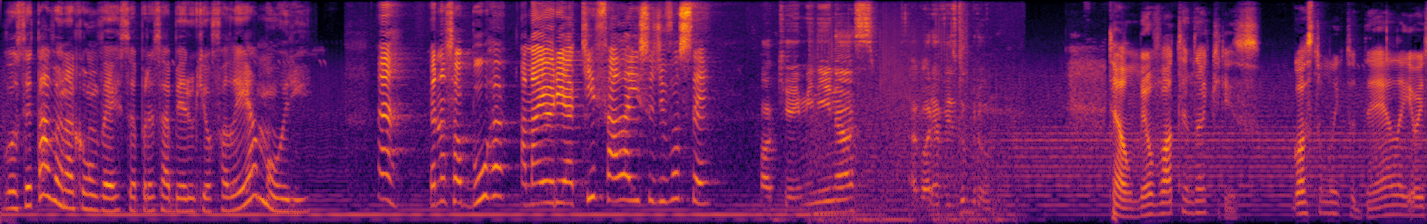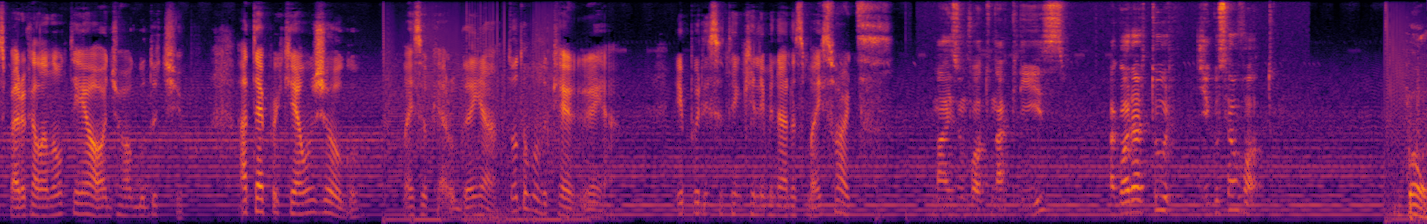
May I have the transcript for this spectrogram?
Você tava na conversa para saber o que eu falei, amore? Ah, eu não sou burra, a maioria aqui fala isso de você. Ok, meninas. Agora é a vez do Bruno. Então, meu voto é na Cris. Gosto muito dela e eu espero que ela não tenha ódio ou algo do tipo. Até porque é um jogo, mas eu quero ganhar. Todo mundo quer ganhar. E por isso eu tenho que eliminar os mais fortes. Mais um voto na Cris. Agora, Arthur, diga o seu voto. Bom,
